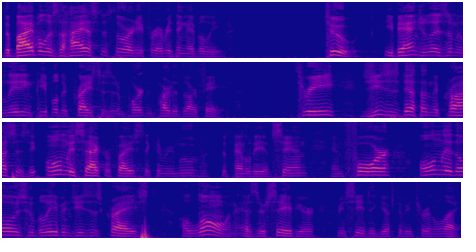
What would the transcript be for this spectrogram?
the Bible is the highest authority for everything I believe. Two, evangelism and leading people to Christ is an important part of our faith. Three, Jesus' death on the cross is the only sacrifice that can remove the penalty of sin. And four, only those who believe in Jesus Christ alone as their Savior receive the gift of eternal life.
